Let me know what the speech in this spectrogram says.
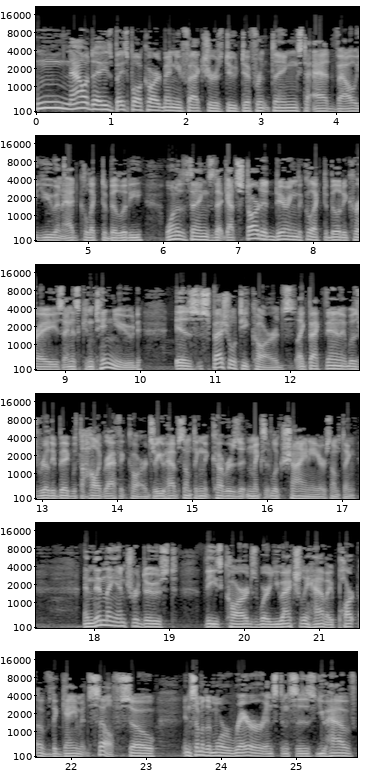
Mm, Nowadays, baseball card manufacturers do different things to add value and add collectability. One of the things that got started during the collectability craze and has continued is specialty cards. Like back then, it was really big with the holographic cards, or you have something that covers it and makes it look shiny or something. And then they introduced these cards where you actually have a part of the game itself. So, in some of the more rarer instances, you have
